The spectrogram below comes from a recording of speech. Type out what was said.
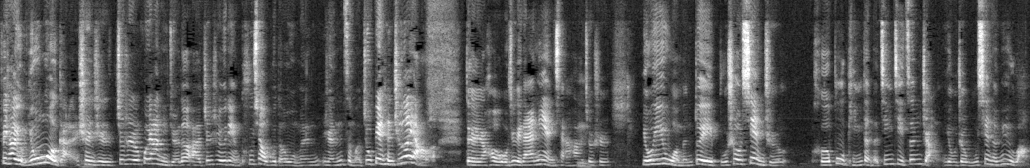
非常有幽默感，甚至就是会让你觉得啊，真是有点哭笑不得。我们人怎么就变成这样了？对，然后我就给大家念一下哈，就是由于我们对不受限制和不平等的经济增长有着无限的欲望，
